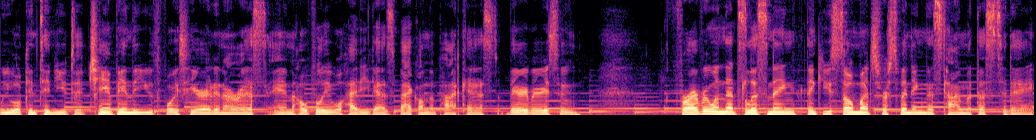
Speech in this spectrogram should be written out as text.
we will continue to champion the youth voice here at NRS, and hopefully we'll have you guys back on the podcast very, very soon for everyone that's listening, thank you so much for spending this time with us today.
